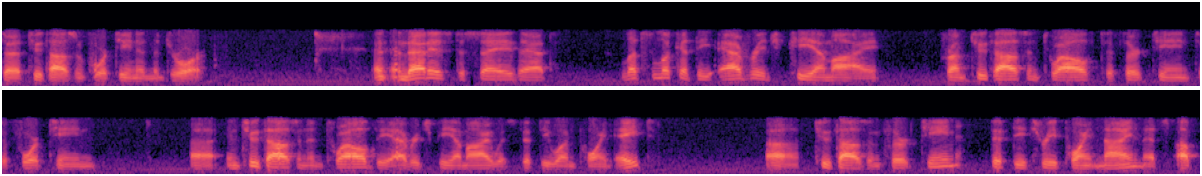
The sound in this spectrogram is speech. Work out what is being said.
2014 in the drawer. and, and that is to say that let's look at the average PMI from 2012 to 13 to 14. Uh, in 2012, the average PMI was 51.8. Uh, 2013, 53.9. That's up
